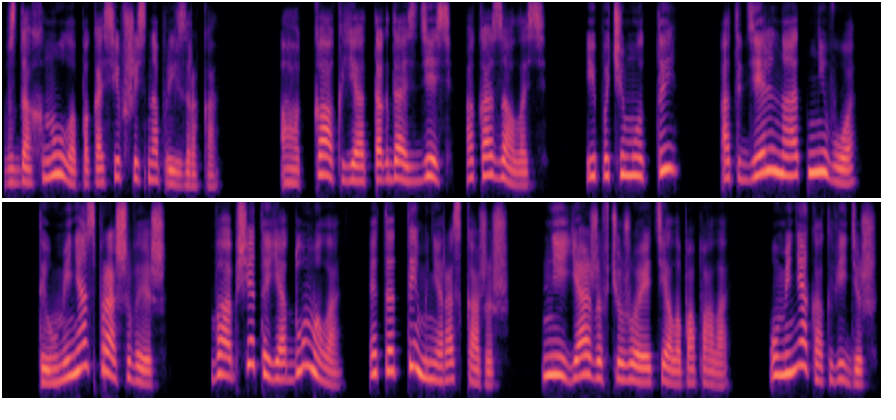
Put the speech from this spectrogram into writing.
Вздохнула, покосившись на призрака. А как я тогда здесь оказалась? И почему ты отдельно от него? Ты у меня спрашиваешь? Вообще-то я думала, это ты мне расскажешь. Не я же в чужое тело попала. У меня, как видишь,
